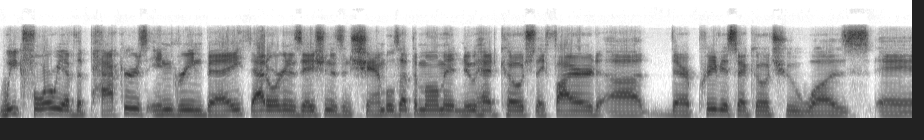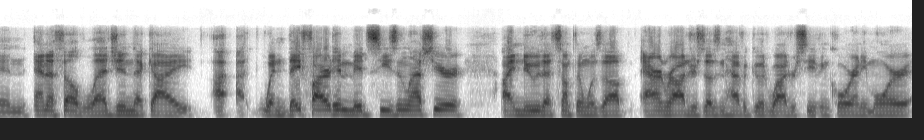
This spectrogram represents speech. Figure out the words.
Week four, we have the Packers in Green Bay. That organization is in shambles at the moment. New head coach. They fired uh, their previous head coach, who was an NFL legend. That guy, I, I, when they fired him mid-season last year, I knew that something was up. Aaron Rodgers doesn't have a good wide receiving core anymore.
